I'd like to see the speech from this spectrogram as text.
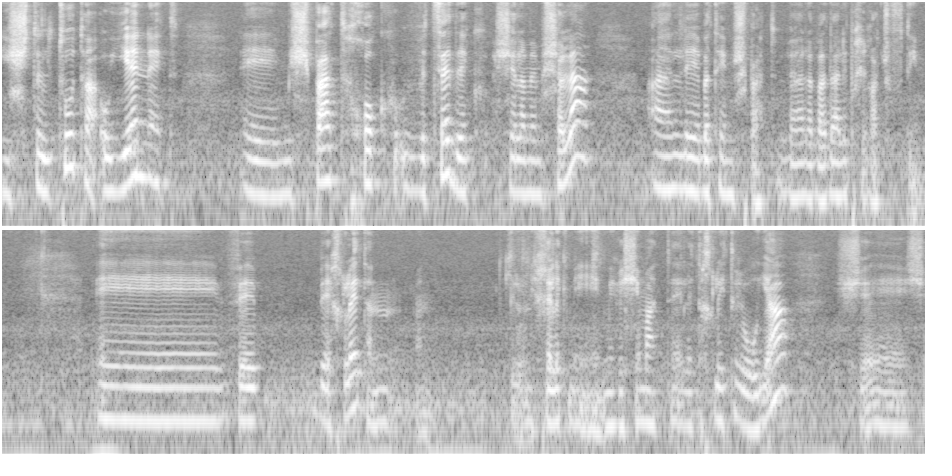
ההשתלטות העוינת, אה, משפט, חוק וצדק של הממשלה על אה, בתי משפט ועל הוועדה לבחירת שופטים. אה, ובהחלט, אני, אני, כאילו, אני חלק מ- מרשימת אה, לתכלית ראויה, ש, ש,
